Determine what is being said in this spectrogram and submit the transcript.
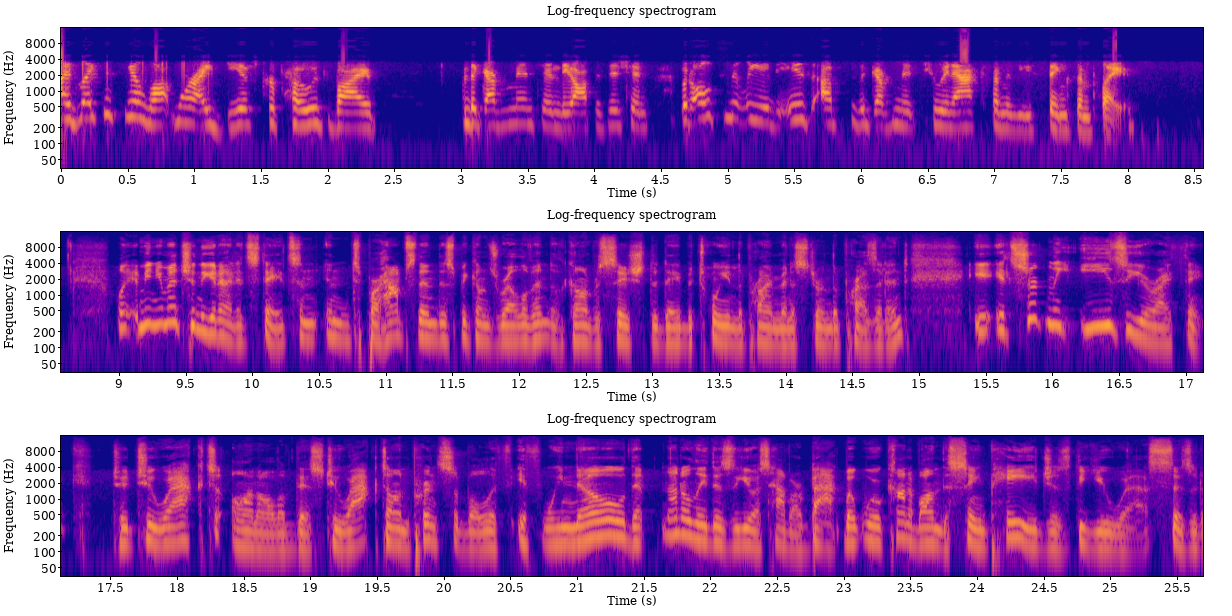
I'd like to see a lot more ideas proposed by the government and the opposition, but ultimately it is up to the government to enact some of these things in place. Well, I mean, you mentioned the United States, and, and perhaps then this becomes relevant to the conversation today between the Prime Minister and the President. It's certainly easier, I think, to, to act on all of this, to act on principle, if, if we know that not only does the U.S. have our back, but we're kind of on the same page as the U.S. as it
